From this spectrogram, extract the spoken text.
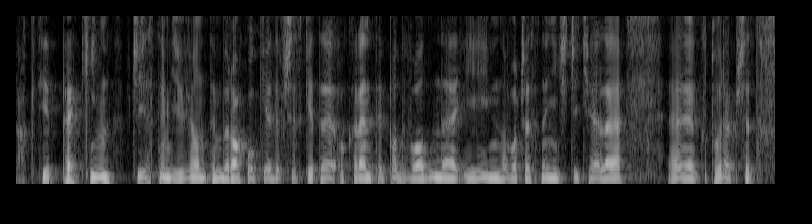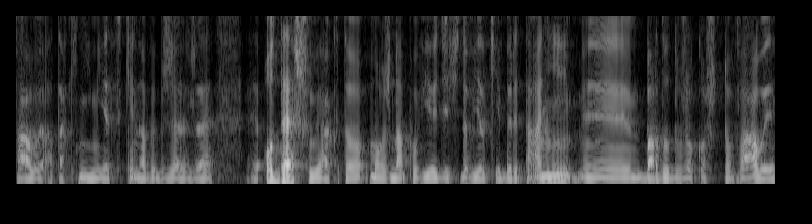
akcję Pekin w 1939 roku, kiedy wszystkie te okręty podwodne i nowoczesne niszczyciele, które przetrwały ataki niemieckie na wybrzeże, odeszły, jak to można powiedzieć, do Wielkiej Brytanii. Bardzo dużo kosztowały.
